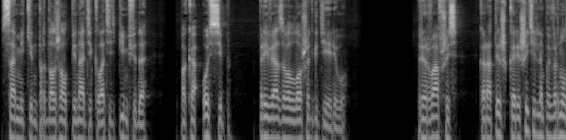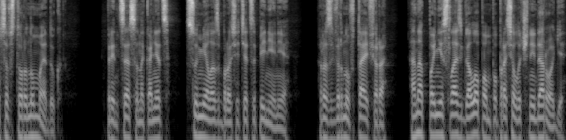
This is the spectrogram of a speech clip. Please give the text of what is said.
Самикин продолжал пинать и колотить Пимфида, пока Осип привязывал лошадь к дереву. Прервавшись, коротышка решительно повернулся в сторону Медук. Принцесса, наконец, сумела сбросить оцепенение. Развернув Тайфера, она понеслась галопом по проселочной дороге.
